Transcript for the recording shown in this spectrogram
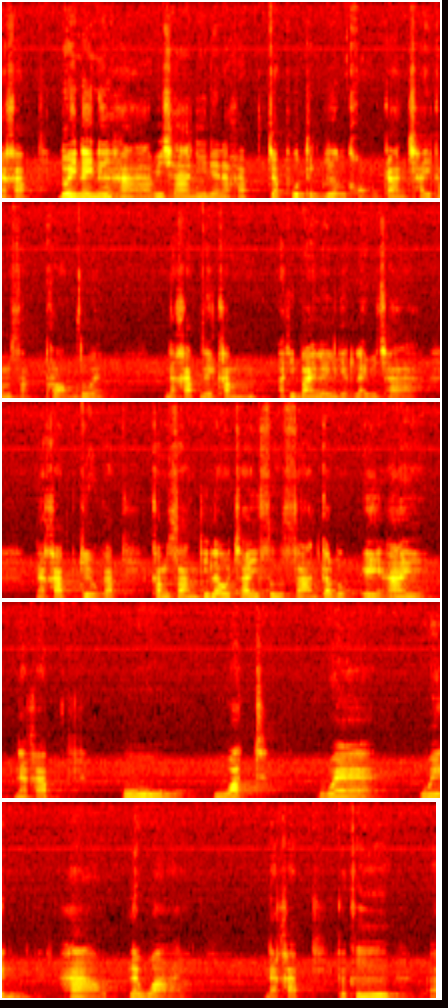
นะครับ โดยในเนื้อหาวิชานี้เนี่ยนะครับ จะพูดถึงเรื่องของการใช้คำสั่งพร้อมด้วยนะครับ ในคำอธิบายรายละเอียดรายวิชานะครับ เกี่ยวกับคำสั่งที่เราใช้สื่อสารกับระบบ AI นะครับ who what where when how และ why นะครับ ก็คืออ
